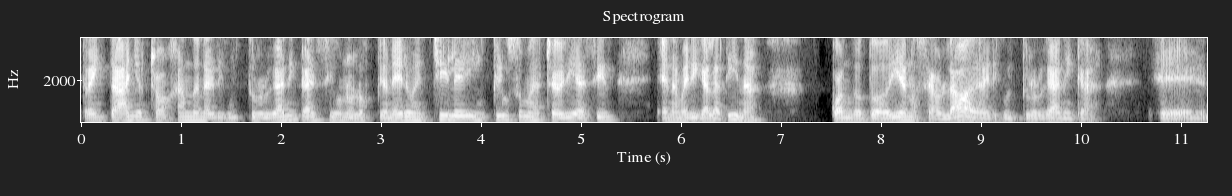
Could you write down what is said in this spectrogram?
30 años trabajando en agricultura orgánica, he sido uno de los pioneros en Chile, incluso me atrevería a decir en América Latina, cuando todavía no se hablaba de agricultura orgánica. Eh,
